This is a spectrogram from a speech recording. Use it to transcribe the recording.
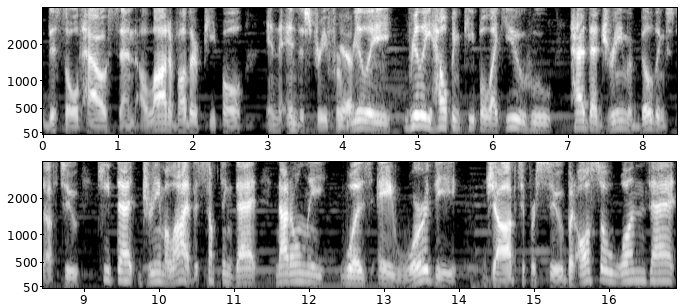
this old house and a lot of other people in the industry for yeah. really, really helping people like you who had that dream of building stuff to keep that dream alive is something that not only was a worthy job to pursue but also one that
